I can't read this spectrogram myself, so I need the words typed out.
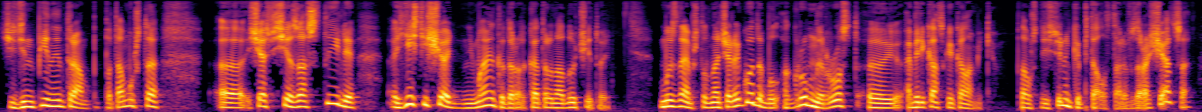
Си Цзиньпина и Трампа, потому что сейчас э, все застыли. Есть еще один момент, который, который надо учитывать. Мы знаем, что в начале года был огромный рост э, американской экономики, потому что действительно капиталы стали возвращаться –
